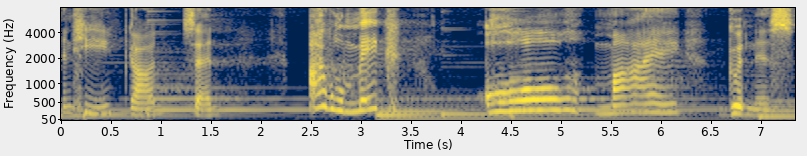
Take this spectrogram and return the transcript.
And he, God, said, I will make all my goodness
